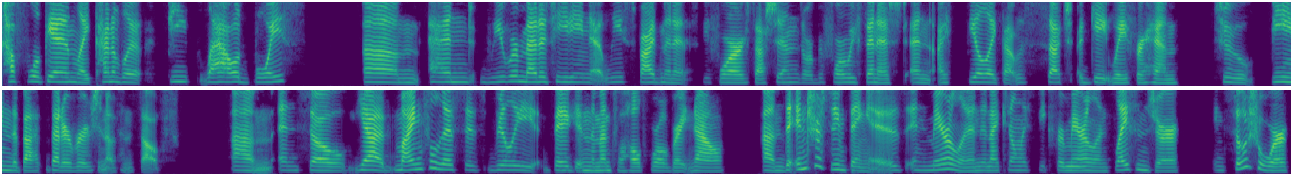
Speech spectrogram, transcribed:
tough looking, like kind of a deep, loud voice. Um, and we were meditating at least five minutes before our sessions or before we finished. And I feel like that was such a gateway for him to being the be- better version of himself. Um, and so, yeah, mindfulness is really big in the mental health world right now. Um, the interesting thing is in Maryland, and I can only speak for Maryland's licensure, in social work,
